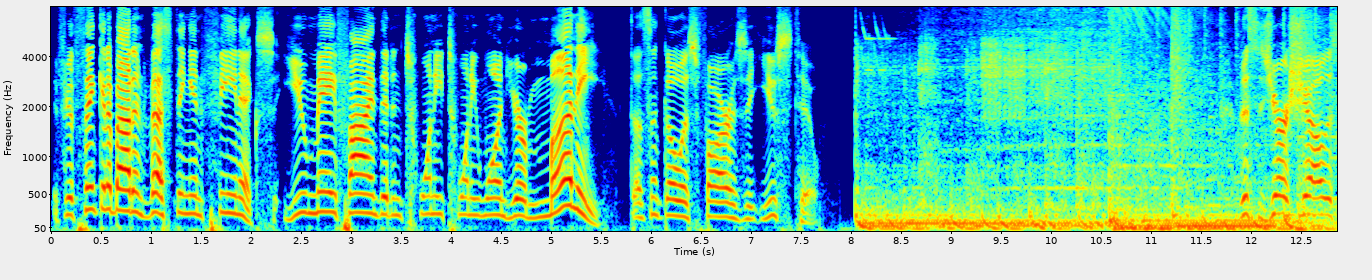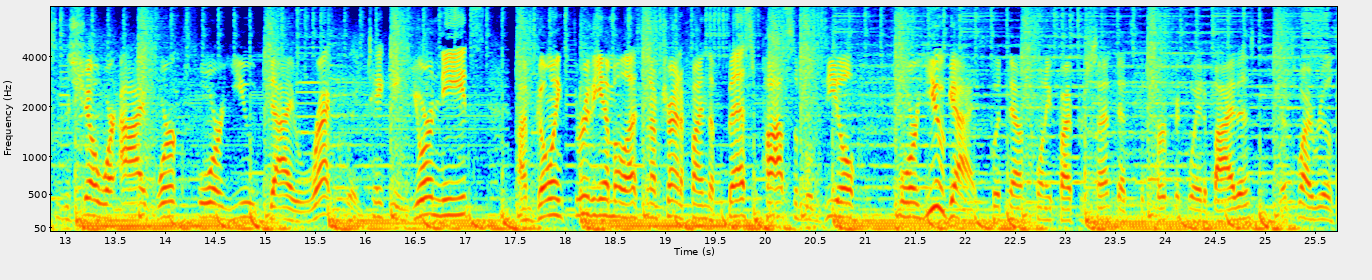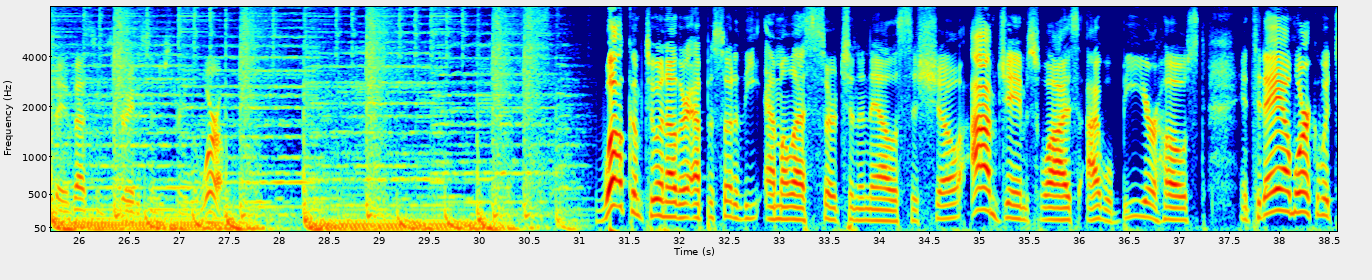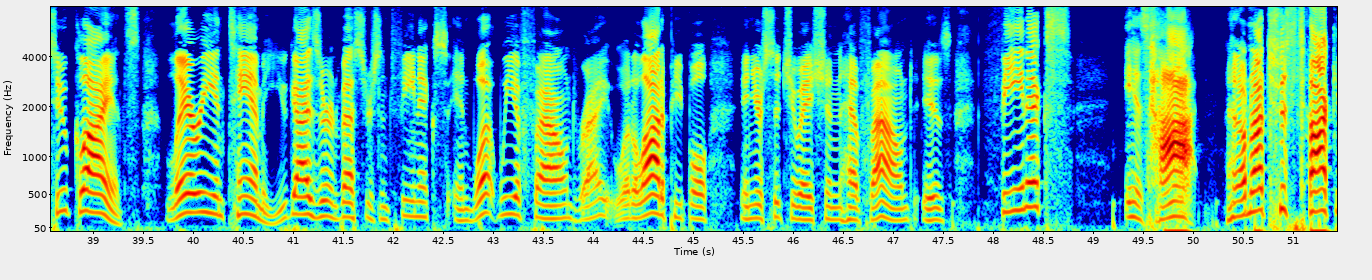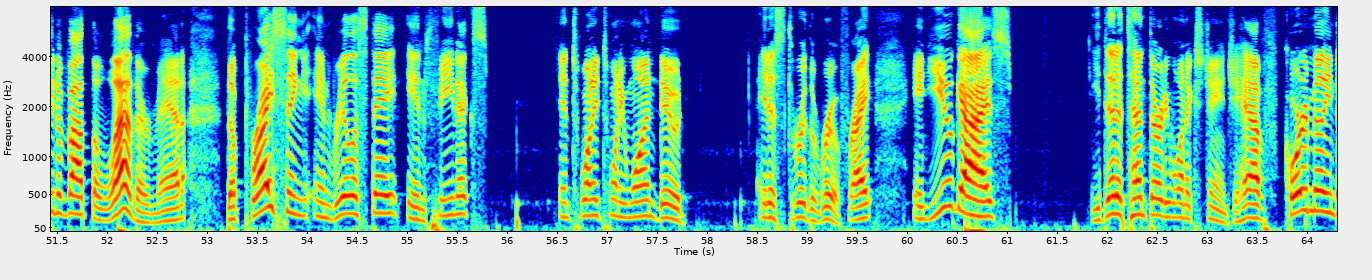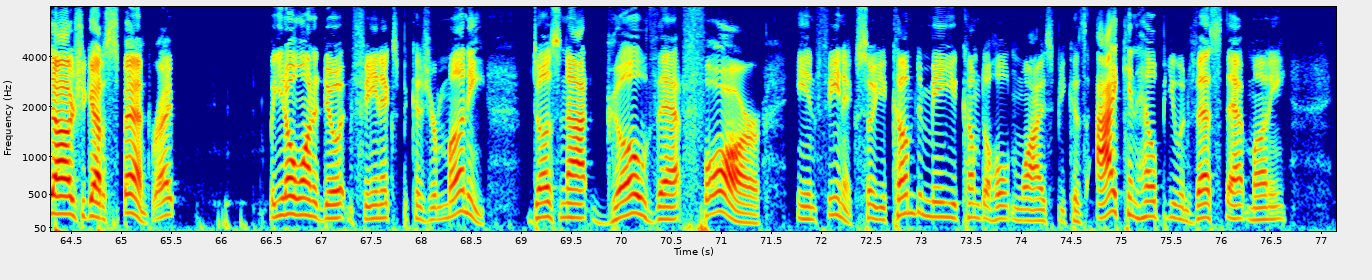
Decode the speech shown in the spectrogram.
If you're thinking about investing in Phoenix, you may find that in 2021 your money doesn't go as far as it used to. This is your show. This is the show where I work for you directly, taking your needs. I'm going through the MLS and I'm trying to find the best possible deal for you guys. Put down 25%. That's the perfect way to buy this. That's why real estate investing is the greatest industry in the world. Welcome to another episode of the MLS Search and Analysis Show. I'm James Wise. I will be your host. And today I'm working with two clients, Larry and Tammy. You guys are investors in Phoenix. And what we have found, right, what a lot of people in your situation have found is Phoenix is hot. And I'm not just talking about the weather, man. The pricing in real estate in Phoenix in 2021, dude, it is through the roof, right? And you guys you did a 1031 exchange. You have quarter million dollars you got to spend, right? But you don't want to do it in Phoenix because your money does not go that far in Phoenix. So you come to me, you come to Holton Wise because I can help you invest that money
